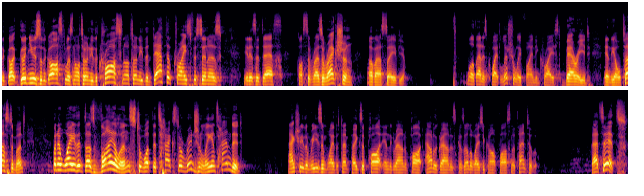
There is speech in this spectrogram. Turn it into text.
The good news of the gospel is not only the cross, not only the death of Christ for sinners, it is a death plus the resurrection of our Savior. Well, that is quite literally finding Christ buried in the Old Testament, but in a way that does violence to what the text originally intended. Actually, the reason why the tent pegs are part in the ground and part out of the ground is because otherwise you can't fasten a tent to them. That's it.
